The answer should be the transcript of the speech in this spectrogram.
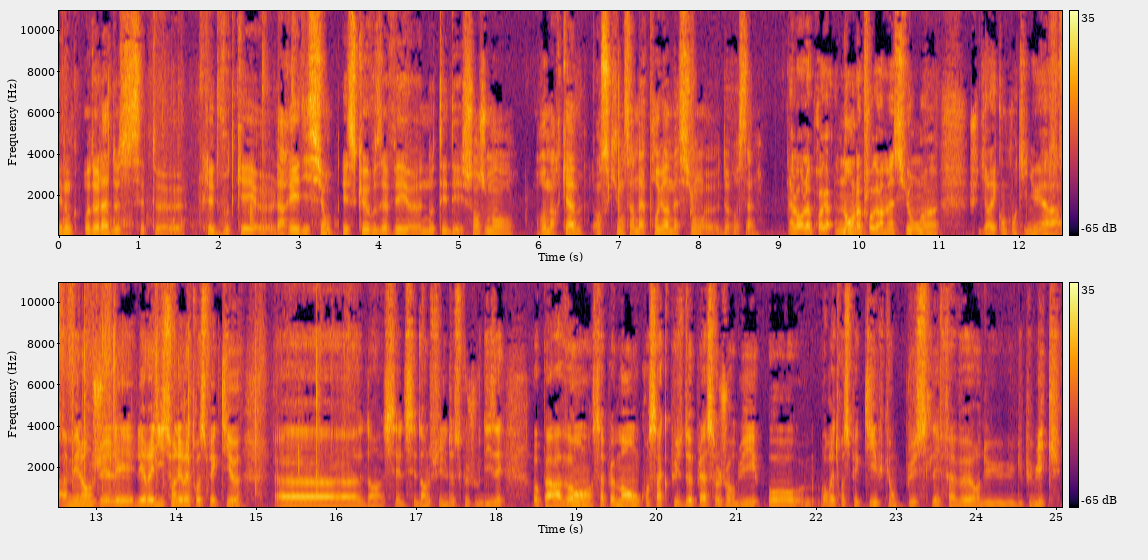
Et donc, au-delà de cette euh, clé de voûte qui est euh, la réédition, est-ce que vous avez euh, noté des changements remarquables en ce qui concerne la programmation de vos salles? Alors la non, la programmation, euh, je dirais qu'on continue à, mélanger les, les, rééditions, les rétrospectives. Euh, c'est dans le fil de ce que je vous disais auparavant. simplement, on consacre plus de place aujourd'hui aux, rétrospectives qui ont plus les faveurs du public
